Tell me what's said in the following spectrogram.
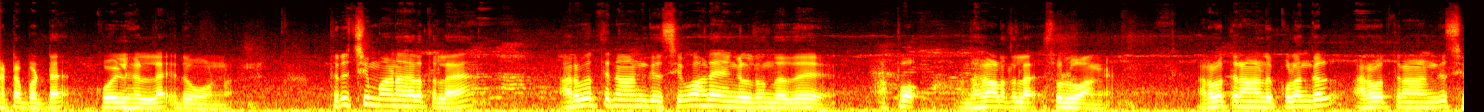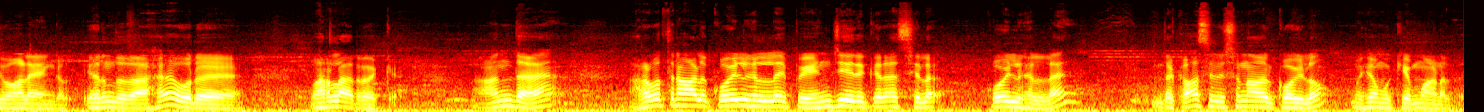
கட்டப்பட்ட கோயில்களில் இதுவும் ஒன்று திருச்சி மாநகரத்தில் அறுபத்தி நான்கு சிவாலயங்கள் இருந்தது அப்போது அந்த காலத்தில் சொல்லுவாங்க. அறுபத்தி நாலு குளங்கள் அறுபத்தி நான்கு சிவாலயங்கள் இருந்ததாக ஒரு வரலாறு இருக்குது அந்த அறுபத்தி நாலு கோயில்களில் இப்போ எஞ்சி இருக்கிற சில கோயில்களில் இந்த காசி விஸ்வநாதர் கோயிலும் மிக முக்கியமானது.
